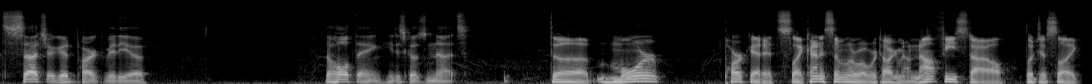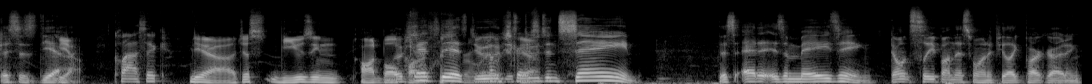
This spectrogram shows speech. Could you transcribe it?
Such a good park video. The whole thing, he just goes nuts. the more park edits like kind of similar to what we're talking about not fee style but just like This is yeah. yeah classic. yeah just using oddball Look parts at this, dude. This crazy. dude's insane. This edit is amazing. Don't sleep on this one if you like park riding.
